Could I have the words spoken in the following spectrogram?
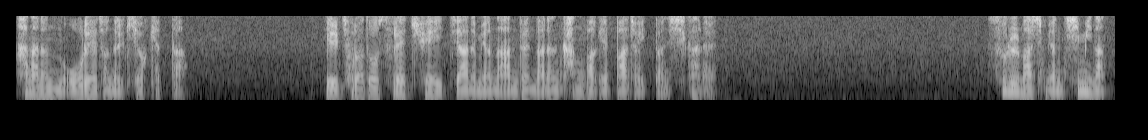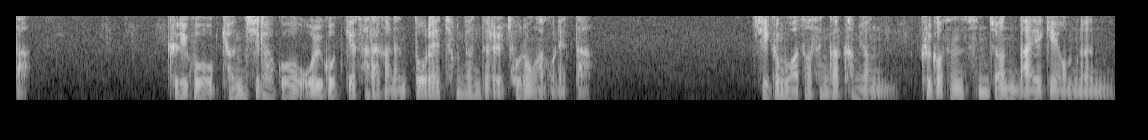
하나는 오래전을 기억했다. 1초라도 술에 취해 있지 않으면 안 된다는 강박에 빠져 있던 시간을. 술을 마시면 힘이 났다. 그리고 견실하고 올곧게 살아가는 또래 청년들을 조롱하곤 했다. 지금 와서 생각하면 그것은 순전 나에게 없는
